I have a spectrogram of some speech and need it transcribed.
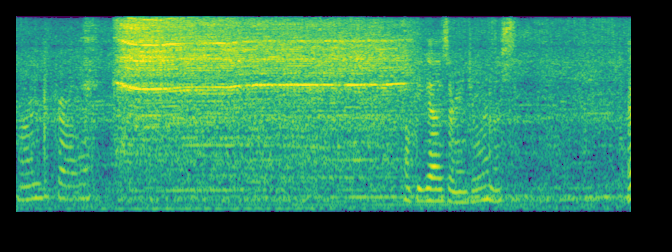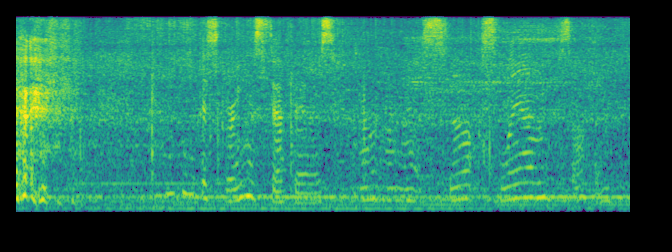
Time to travel. Hope you guys are enjoying this. I don't know what this green stuff is. I don't know. Slim, something.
